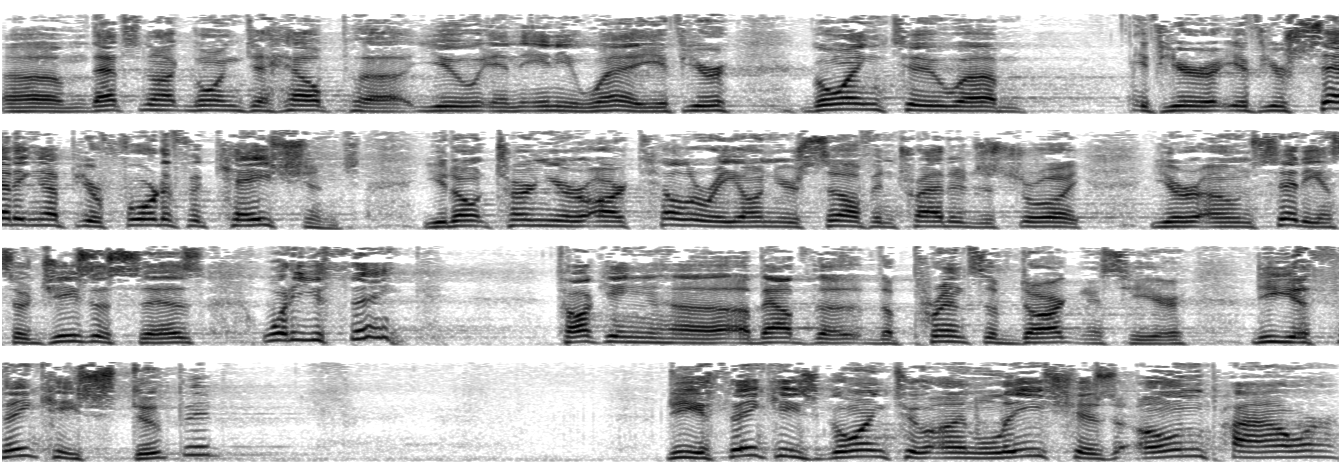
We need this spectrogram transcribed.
Um, that's not going to help uh, you in any way. If you're going to um, if you're, if you're setting up your fortifications, you don't turn your artillery on yourself and try to destroy your own city. And so Jesus says, what do you think? Talking uh, about the, the prince of darkness here, do you think he's stupid? Do you think he's going to unleash his own power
